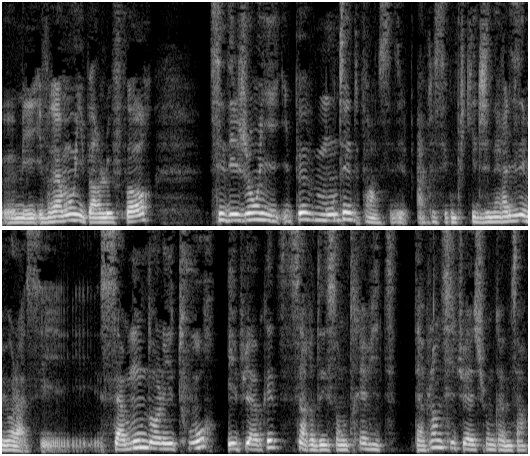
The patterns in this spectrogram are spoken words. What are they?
mais vraiment, ils parlent fort. C'est des gens, ils, peuvent monter. Enfin, après, c'est compliqué de généraliser, mais voilà, ça monte dans les tours. Et puis après, ça redescend très vite. T'as plein de situations comme ça.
